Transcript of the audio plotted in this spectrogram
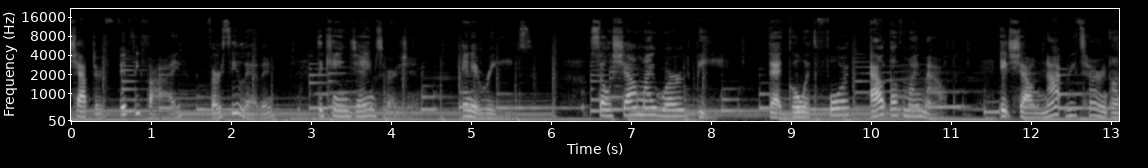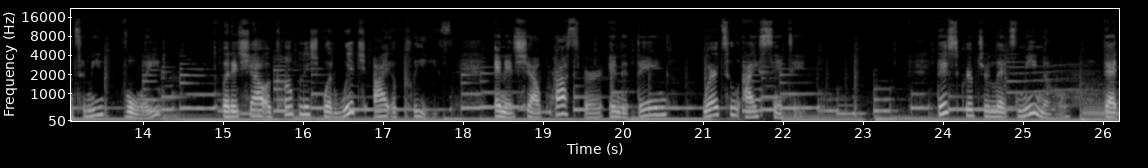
chapter 55, verse 11, the King James Version, and it reads So shall my word be that goeth forth out of my mouth. It shall not return unto me void, but it shall accomplish what which I please, and it shall prosper in the thing whereto I sent it. This scripture lets me know that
